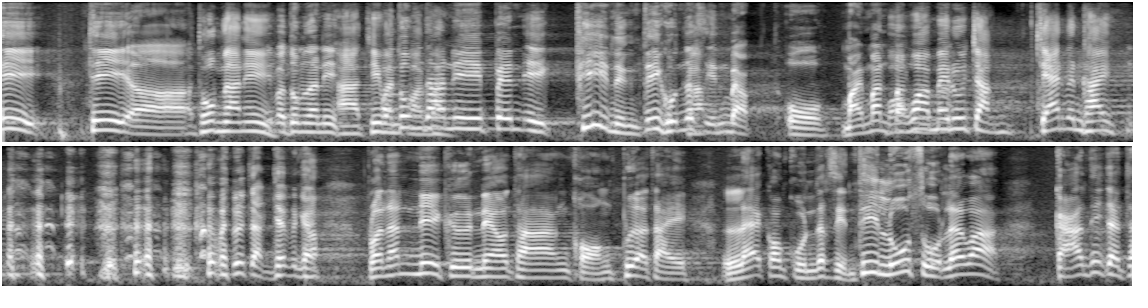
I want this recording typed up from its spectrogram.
ที่ที่เอ่อ ปทุมธานีปทุมธานีอ่ที่วันปทุมก่อนธานีเป็นอีกที่หนึ่งที่คุณทักษิณแบบโอ้หมายมั่นบอกว่า ไม่รู้จักแจ๊ดเป็นใคร ไม่รู้จักแค่เป็นไงเพราะฉะนั้นนี่คือแนวทางของเพื่อไทยและกองคุณทักษิณที่รู้สูตรแล้วว่า การที่จะช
